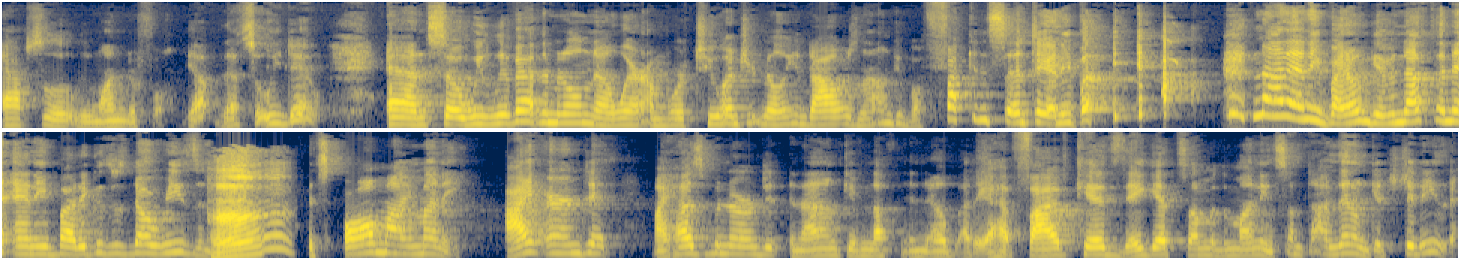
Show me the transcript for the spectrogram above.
absolutely wonderful. Yep, that's what we do. And so we live out in the middle of nowhere. I'm worth two hundred million dollars, and I don't give a fucking cent to anybody. Not anybody. I don't give nothing to anybody because there's no reason. Huh? It's all my money. I earned it. My husband earned it, and I don't give nothing to nobody. I have five kids. They get some of the money, and sometimes they don't get shit either.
